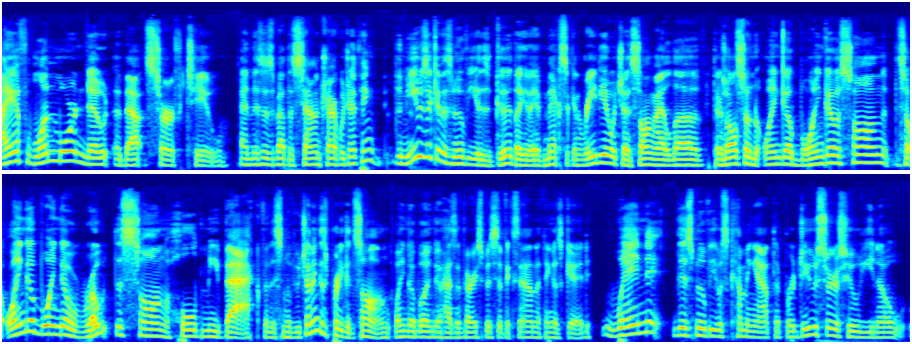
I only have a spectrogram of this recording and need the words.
I have one more note about Surf 2, and this is about the soundtrack, which I think the music in this movie is good. Like, they have Mexican Radio, which is a song I love. There's also an Oingo Boingo song. So, Oingo Boingo wrote the song Hold Me Back for this movie, which I think is a pretty good song. Oingo Boingo has a very specific sound I think is good. When this movie was coming out, the producers who, you know,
